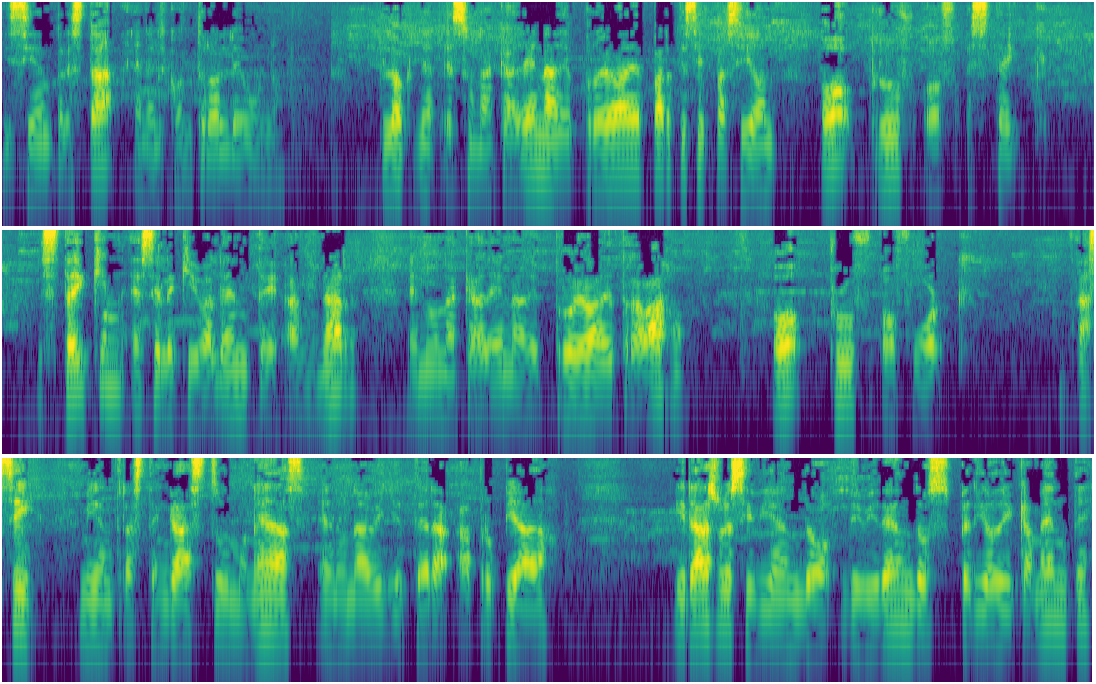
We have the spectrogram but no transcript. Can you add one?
y siempre está en el control de uno. BlockNet es una cadena de prueba de participación o Proof of Stake. Staking es el equivalente a minar en una cadena de prueba de trabajo o Proof of Work. Así, mientras tengas tus monedas en una billetera apropiada, irás recibiendo dividendos periódicamente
